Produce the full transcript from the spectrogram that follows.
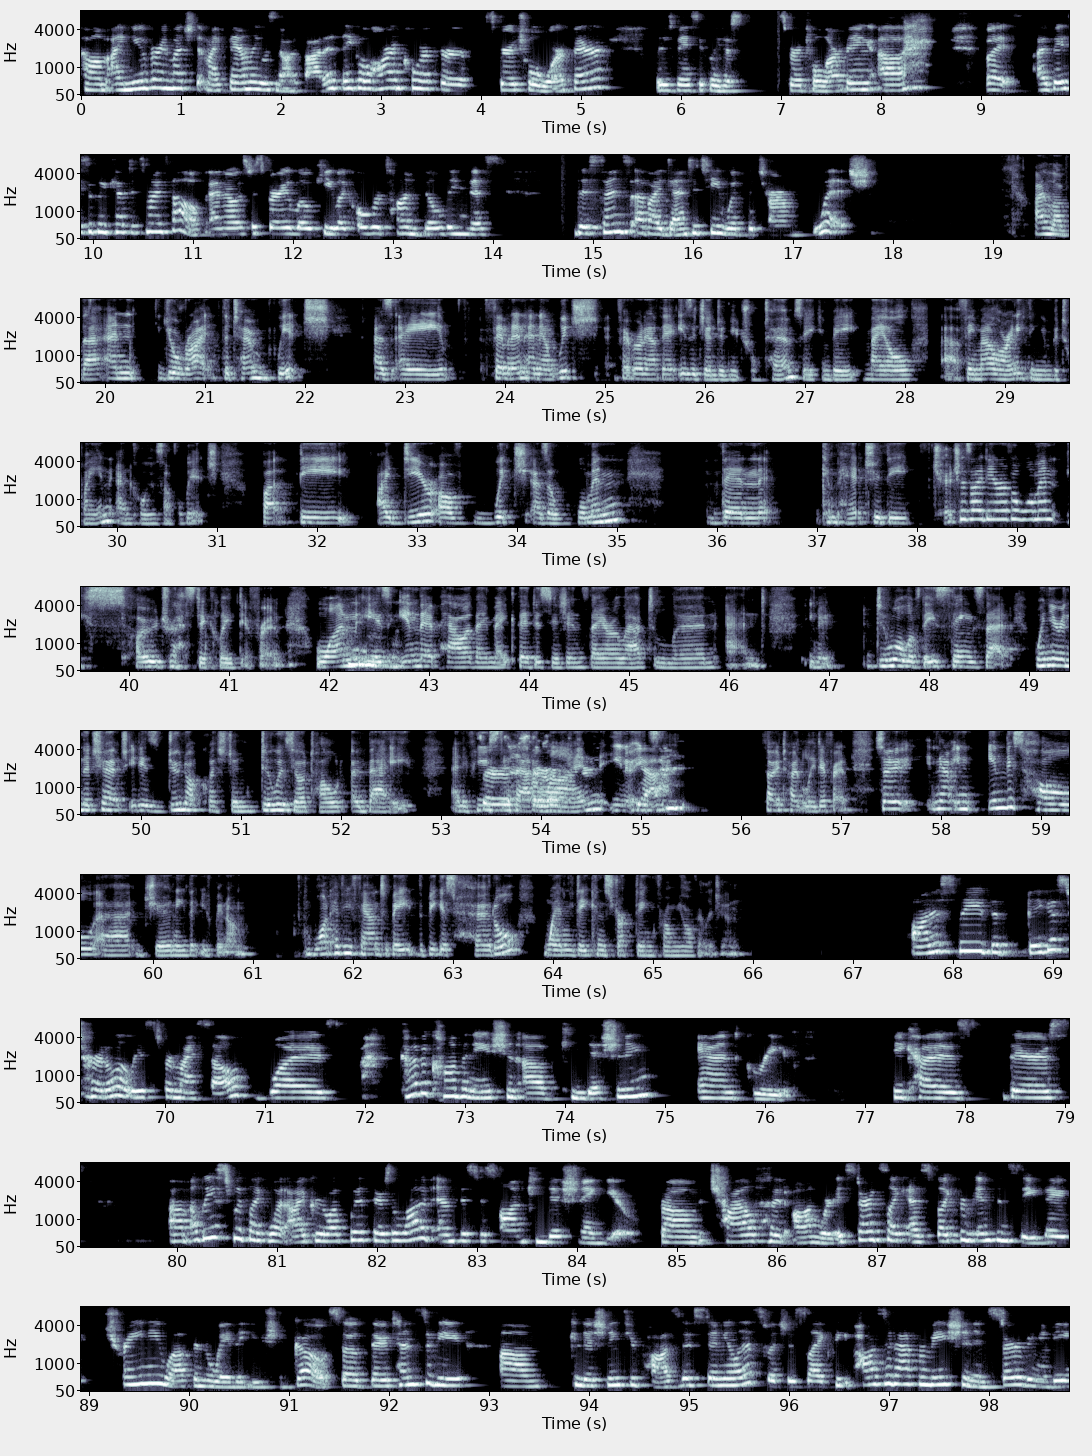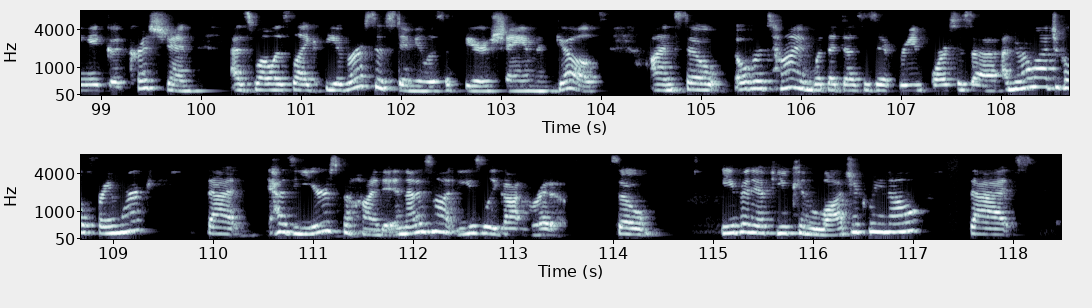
um, I knew very much that my family was not about it. They go hardcore for spiritual warfare, which is basically just spiritual LARPing. Uh, but I basically kept it to myself, and I was just very low key. Like over time, building this this sense of identity with the term witch. I love that, and you're right. The term witch as a feminine, and now witch for everyone out there is a gender neutral term, so you can be male, uh, female, or anything in between and call yourself a witch. But the idea of witch as a woman, then compared to the church's idea of a woman is so drastically different. One is in their power, they make their decisions, they are allowed to learn and, you know, do all of these things that when you're in the church, it is do not question, do as you're told, obey. And if you sure, step out sure. of line, you know, yeah. it's so totally different. So now in in this whole uh, journey that you've been on, what have you found to be the biggest hurdle when deconstructing from your religion? Honestly, the biggest hurdle, at least for myself, was kind of a combination of conditioning and grief because there's um, at least with like what I grew up with, there's a lot of emphasis on conditioning you from childhood onward. It starts like as like from infancy, they train you up in the way that you should go. So there tends to be um, conditioning through positive stimulus, which is like the positive affirmation and serving and being a good Christian, as well as like the aversive stimulus of fear, shame, and guilt. And so over time, what that does is it reinforces a, a neurological framework that has years behind it, and that is not easily gotten rid of. So even if you can logically know that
